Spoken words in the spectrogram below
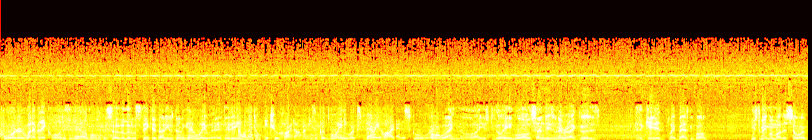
court or whatever they call it is available. Mm, so the little stinker thought he was going to get away with it, did he? Oh, well, now, don't be too hard on him. He's a good boy, and he works very hard at his schoolwork. Oh, I know. I used to go AWOL Sundays whenever I could as, as a kid, play basketball. Used to make my mother sore.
